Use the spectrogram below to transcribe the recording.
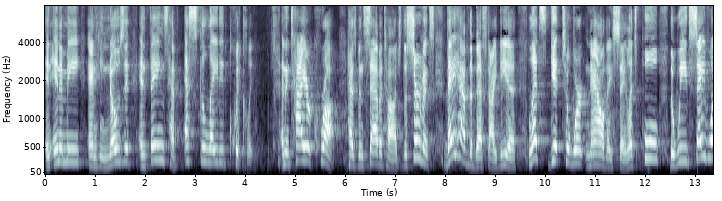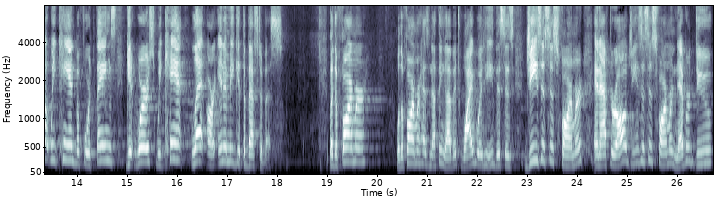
an enemy and he knows it, and things have escalated quickly. An entire crop has been sabotaged. The servants, they have the best idea. Let's get to work now, they say. Let's pull the weeds, save what we can before things get worse. We can't let our enemy get the best of us. But the farmer, well, the farmer has nothing of it. Why would he? This is Jesus' farmer. And after all, Jesus' farmer never do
